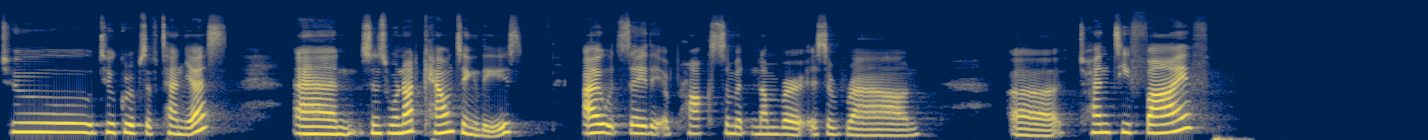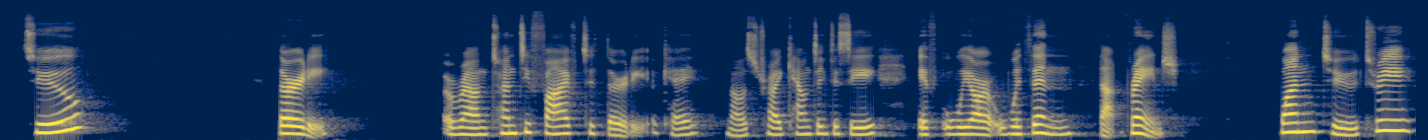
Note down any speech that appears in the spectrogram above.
two two groups of 10, yes? And since we're not counting these, I would say the approximate number is around uh, 25 to 30. Around 25 to 30, okay? Now let's try counting to see if we are within that range. 1, 2, 3,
